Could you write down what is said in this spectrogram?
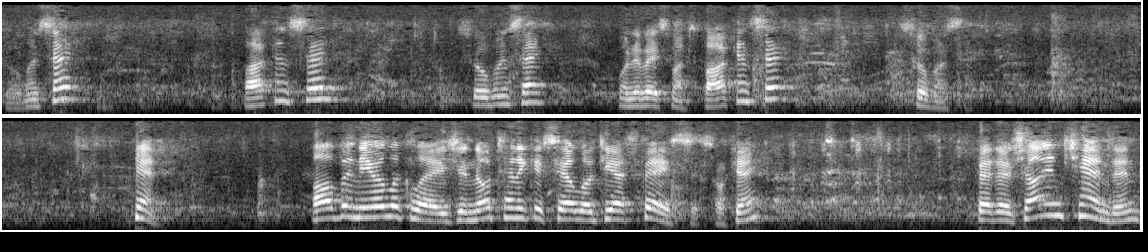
súbense. Bájense, súbense. Una vez más. Bájense, súbense. Bien. Al venir a la iglesia no tiene que los 10 veces, ¿ok? Pero ya entienden,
